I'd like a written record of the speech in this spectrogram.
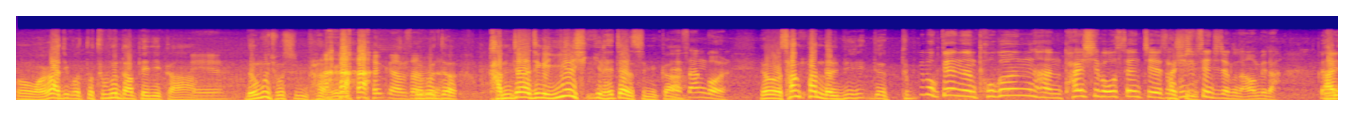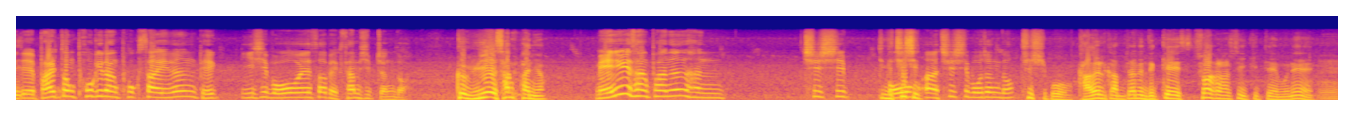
어, 와가지고 또 두 분 다 뵈니까 예. 너무 좋습니다. 감사합니다. 그리고 이제 감자 지금 이열 신기를 했지 않습니까? 네, 싼걸. 요 상판 넓이 저 두- 회복되는 폭은 한 85cm에서 80. 90cm 정도 나옵니다. 근데 아니- 이제 발통 폭이랑 폭 사이는 125에서 130 정도. 그 위에 상판이요? 메뉴의 상판은 한 75, 이게 70. 아, 75 정도? 75. 가을 감자는 늦게 수확을 할 수 있기 때문에 예.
